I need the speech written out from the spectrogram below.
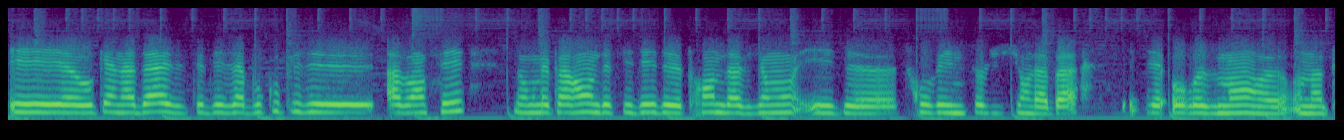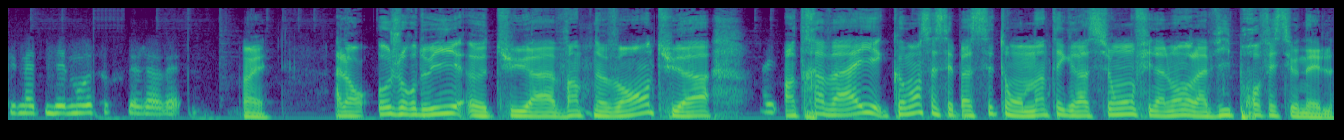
Et euh, au Canada, ils étaient déjà beaucoup plus euh, avancés. Donc mes parents ont décidé de prendre l'avion et de trouver une solution là-bas. Et heureusement, euh, on a pu mettre des mots sur ce que j'avais. Alors aujourd'hui, euh, tu as 29 ans, tu as Oui. un travail. Comment ça s'est passé ton intégration finalement dans la vie professionnelle?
